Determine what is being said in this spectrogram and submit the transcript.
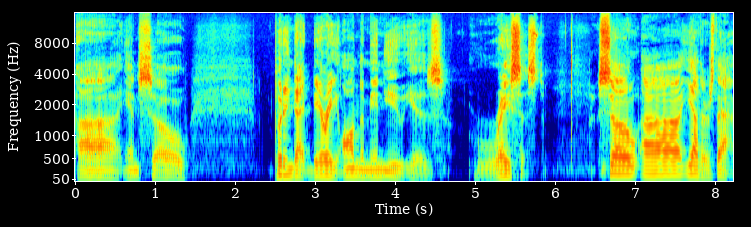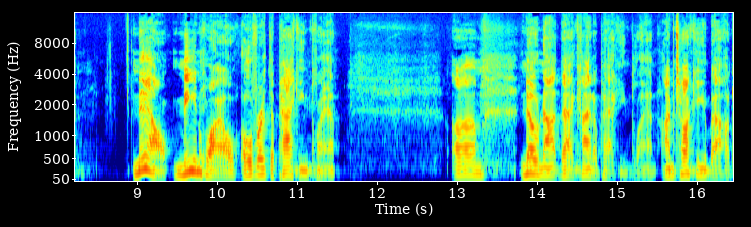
Uh, and so putting that dairy on the menu is racist. So, uh, yeah, there's that. Now, meanwhile, over at the packing plant, um, no, not that kind of packing plant. I'm talking about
